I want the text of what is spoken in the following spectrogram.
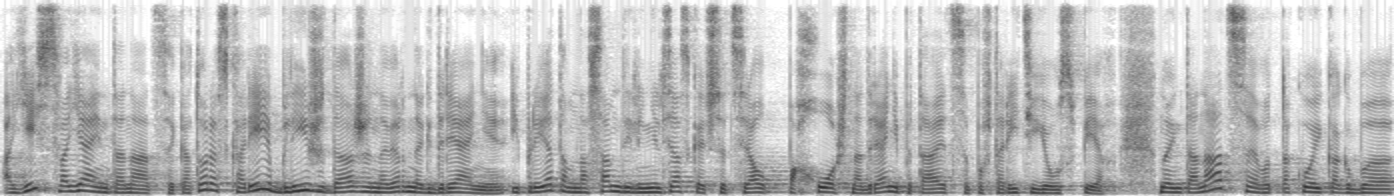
А есть своя интонация, которая скорее ближе даже, наверное, к дряни. И при этом, на самом деле, нельзя сказать, что этот сериал похож на дрянь и пытается повторить ее успех. Но интонация вот такой как бы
